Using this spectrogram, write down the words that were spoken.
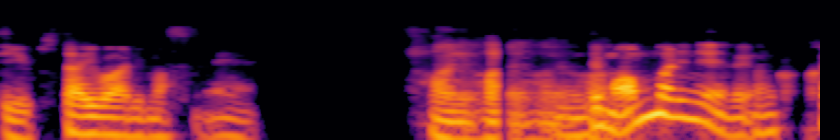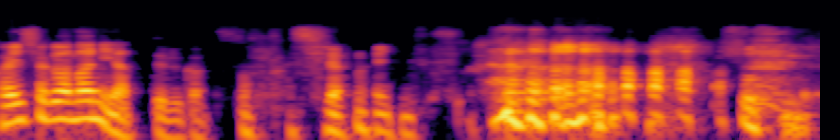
ていう期待はありますね。はいはいはいはい。でもあんまりね、なんか会社が何やってるかってそんな知らないんですよ。そうですね。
